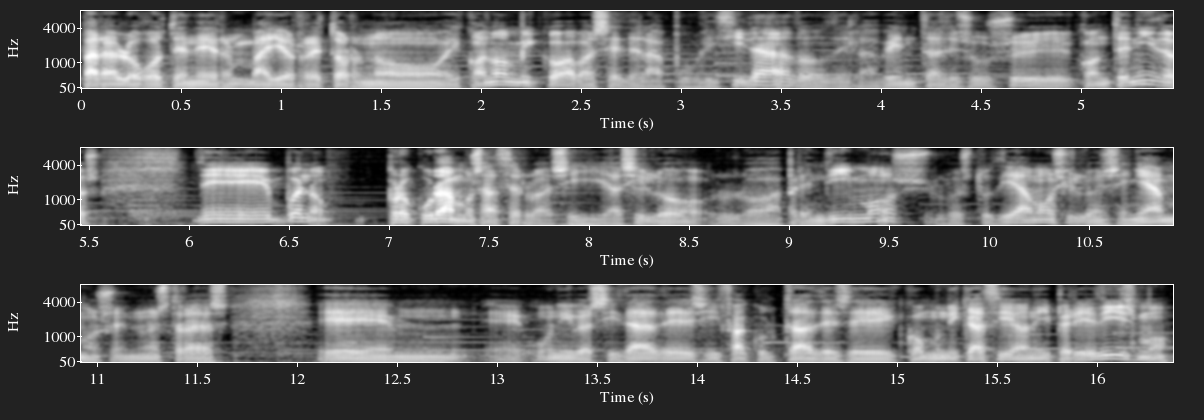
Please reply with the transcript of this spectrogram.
para luego tener mayor retorno económico a base de la publicidad o de la venta de sus contenidos. bueno, procuramos hacerlo así, así lo, aprendimos, lo estudiamos y lo enseñamos en nuestras eh, eh, universidades y facultades de comunicación y periodismo.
